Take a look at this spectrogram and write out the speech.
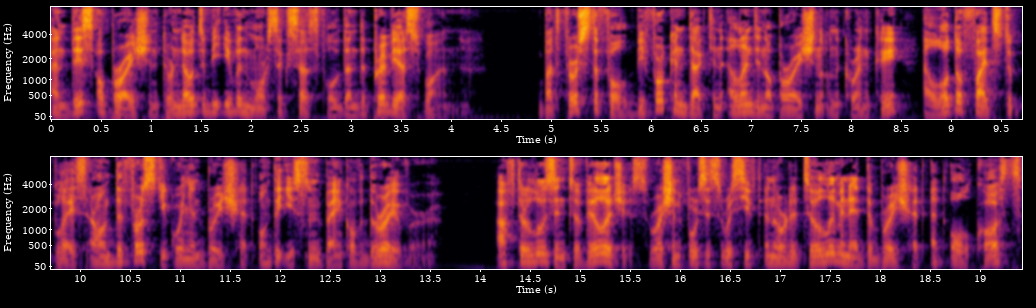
And this operation turned out to be even more successful than the previous one. But first of all, before conducting a landing operation on Krynky, a lot of fights took place around the first Ukrainian bridgehead on the eastern bank of the river. After losing two villages, Russian forces received an order to eliminate the bridgehead at all costs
